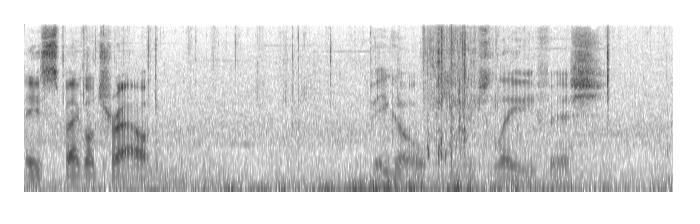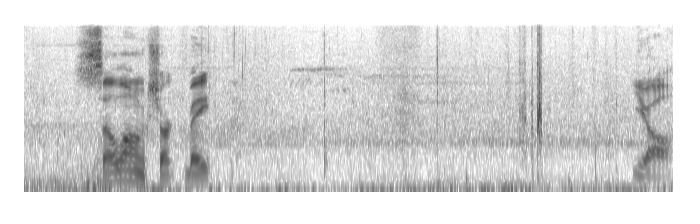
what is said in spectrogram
a speckled trout big old huge ladyfish. So long, shark bait. Y'all,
